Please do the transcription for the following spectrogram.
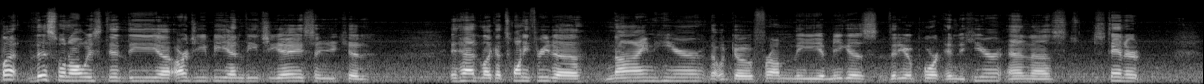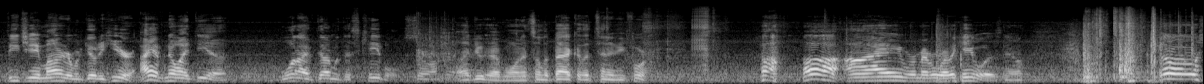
but this one always did the uh, RGB NVGA, so you could, it had like a 23 to 9 here that would go from the Amiga's video port into here, and a standard VGA monitor would go to here. I have no idea what I've done with this cable, so I do have one. It's on the back of the 1084. I remember where the cable is now. Oh,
